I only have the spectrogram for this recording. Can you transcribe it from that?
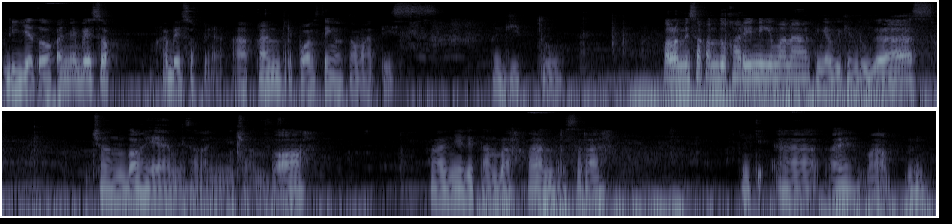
dijadwalkannya besok. Maka besok akan terposting otomatis. Begitu. Kalau misalkan untuk hari ini gimana? Tinggal bikin tugas. Contoh ya misalkan ini contoh. Filenya ditambahkan terserah. Uh, eh maaf nih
